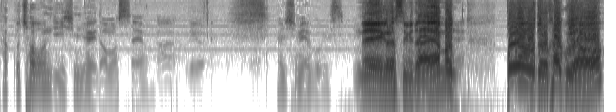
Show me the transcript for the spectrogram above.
탁구 쳐본 지 20년이 넘었어요. 열심히 해보겠습니다. 네, 그렇습니다. 예, 한번 뽑아보도록 하고요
